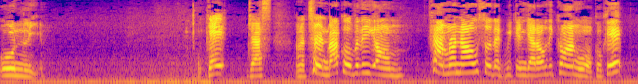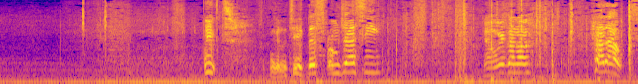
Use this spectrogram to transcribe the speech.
only. Okay, just I'm gonna turn back over the um camera now so that we can get out of the car and walk, okay? Right. I'm gonna take this from Jesse. And we're gonna head out.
